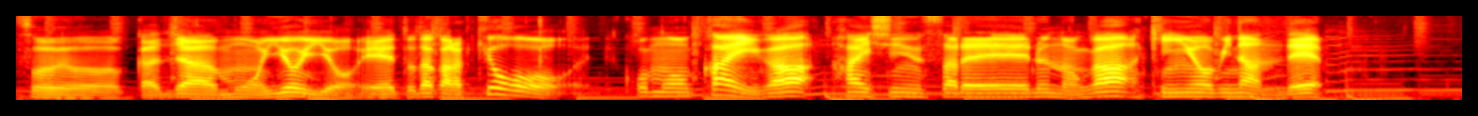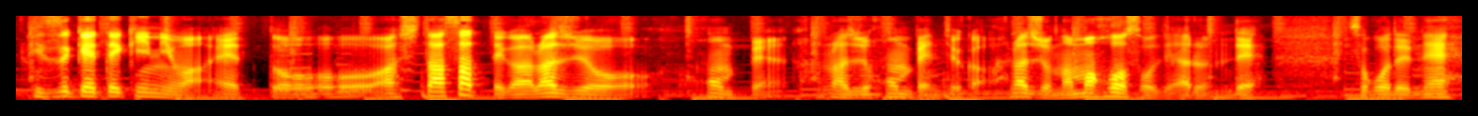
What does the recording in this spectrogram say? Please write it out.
そうか。じゃあもういよいよ。えっ、とだから今日この回が配信されるのが金曜日なんで日付的にはえっ、と明日明後日がラジオ本編ラジオ本編というかラジオ生放送でやるんでそこでね、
